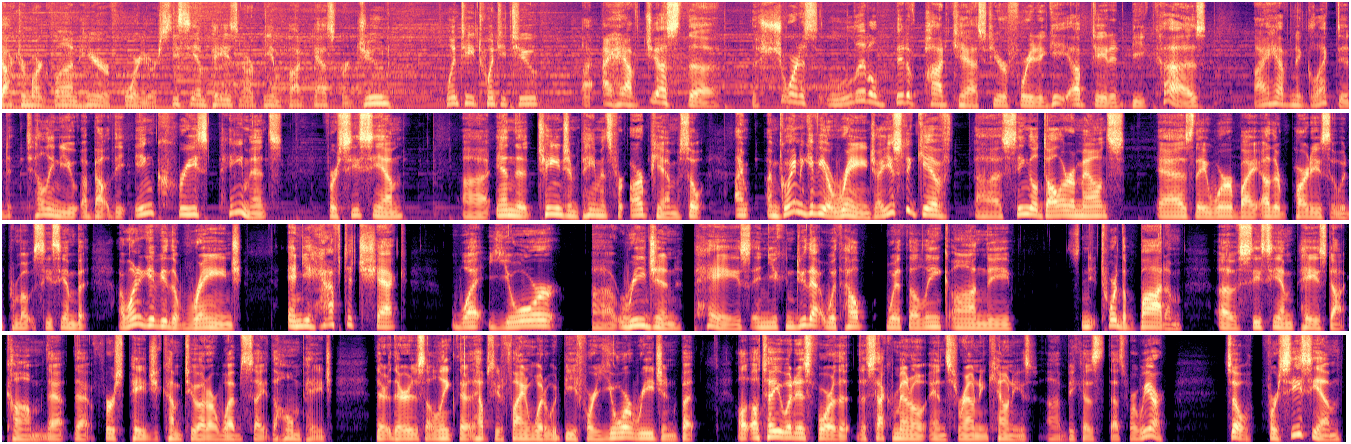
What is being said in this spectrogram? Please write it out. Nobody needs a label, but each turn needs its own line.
Dr. Mark Vaughn here for your CCM Pays and RPM podcast for June 2022. I have just the the shortest little bit of podcast here for you to get you updated because I have neglected telling you about the increased payments for CCM uh, and the change in payments for RPM. So I'm I'm going to give you a range. I used to give uh, single dollar amounts as they were by other parties that would promote CCM, but I want to give you the range, and you have to check what your uh, region pays, and you can do that with help with a link on the toward the bottom of ccmpays.com. That that first page you come to at our website, the homepage. There there is a link there that helps you to find what it would be for your region, but I'll, I'll tell you what it is for the, the Sacramento and surrounding counties uh, because that's where we are. So for CCM,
